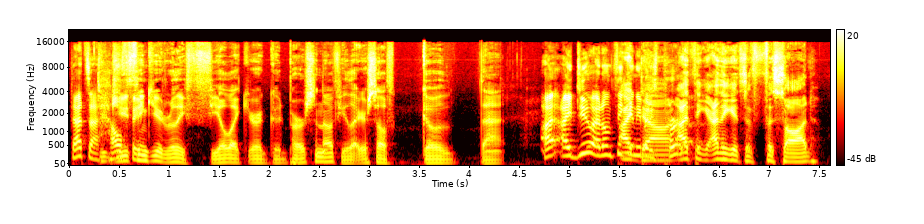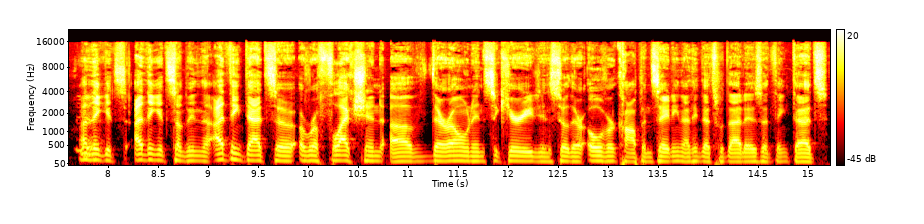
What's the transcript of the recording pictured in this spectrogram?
That's a Do healthy. you think you'd really feel like you're a good person though if you let yourself go that? I, I do. I don't think I anybody's. don't. per- I think I think it's a facade. I think it's I think it's something that I think that's a, a reflection of their own insecurities, and so they're overcompensating. I think that's what that is. I think that's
